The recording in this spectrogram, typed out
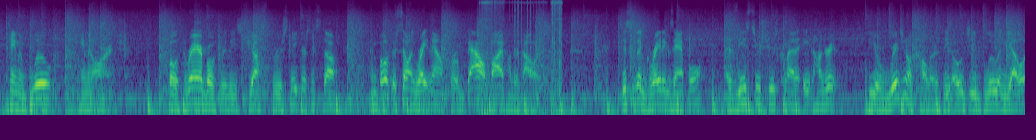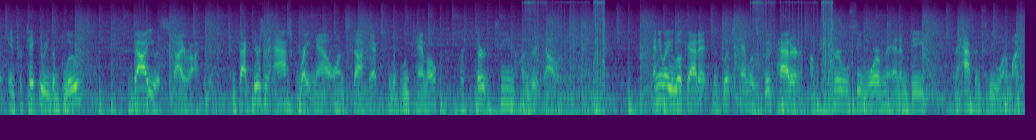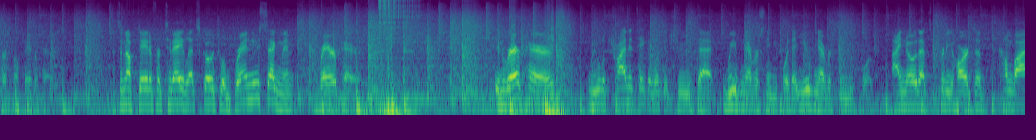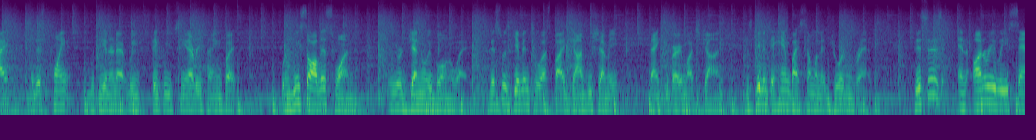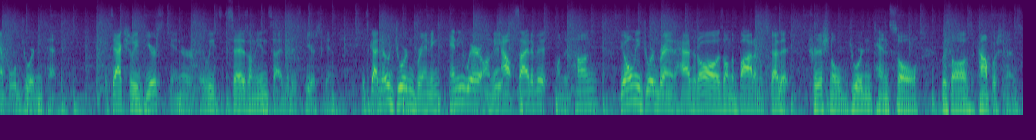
Came in blue, came in orange. Both rare, both released just through Sneakers and Stuff, and both are selling right now for about $500. This is a great example, as these two shoes come out at 800 the original colors, the OG blue and yellow, in particular the blue, value has skyrocketed. In fact, there's an ask right now on StockX for the blue camo for $1,300. Anyway you look at it, the glitch camo is good pattern. I'm sure we'll see more of in the NMD, and it happens to be one of my personal favorite pairs. That's enough data for today. Let's go to a brand new segment, Rare Pairs. In Rare Pairs, we will try to take a look at shoes that we've never seen before, that you've never seen before. I know that's pretty hard to come by at this point with the internet. We think we've seen everything, but when we saw this one, we were genuinely blown away. This was given to us by John Buscemi. Thank you very much, John. It was given to him by someone at Jordan Brand. This is an unreleased sample Jordan 10. It's actually deerskin, or at least it says on the inside that it's deerskin. It's got no Jordan branding anywhere on the outside of it, on the tongue. The only Jordan brand it has at all is on the bottom. It's got a traditional Jordan 10 sole with all its accomplishments.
